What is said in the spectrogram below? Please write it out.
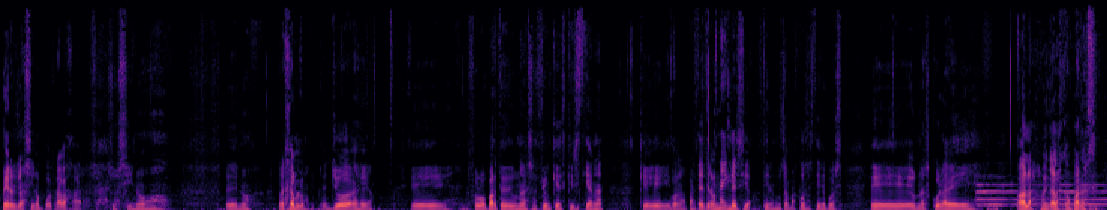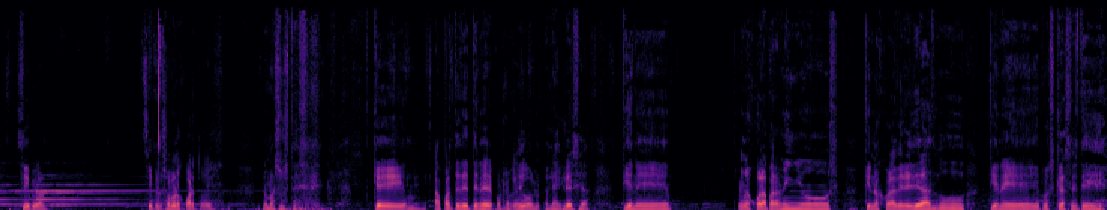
pero yo así no puedo trabajar, yo así no, eh, no. Por ejemplo, yo eh, formo parte de una asociación que es cristiana, que, bueno, aparte de tener una iglesia, tiene muchas más cosas, tiene pues eh, una escuela de... ¡Hala! Venga, las campanas. Sí, pero... Sí, pero somos los cuartos, ¿eh? No me asustes. Que aparte de tener, pues lo que digo, la iglesia, tiene una escuela para niños, tiene una escuela de liderazgo, tiene pues clases de,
